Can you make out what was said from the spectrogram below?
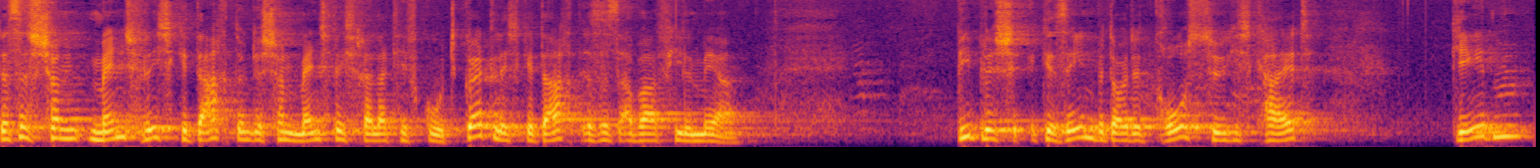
Das ist schon menschlich gedacht und ist schon menschlich relativ gut. Göttlich gedacht ist es aber viel mehr. Biblisch gesehen bedeutet Großzügigkeit geben,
